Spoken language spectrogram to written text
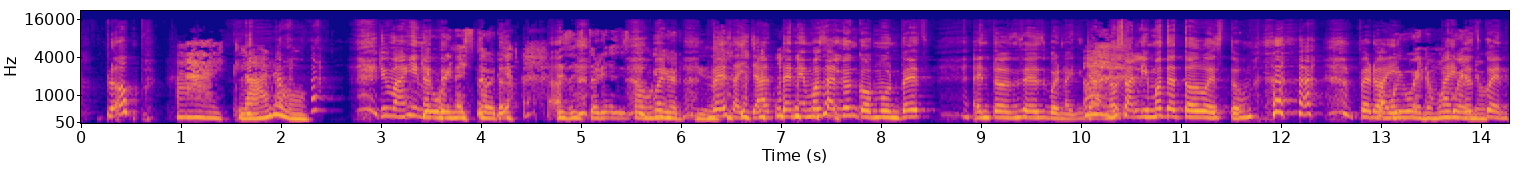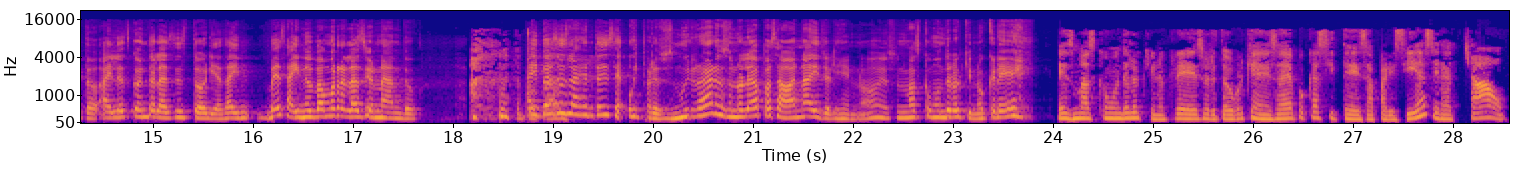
plop. Ay, claro. Imagínate. Qué buena historia. Esa historia sí está muy divertida. Ves, ahí ya tenemos algo en común, ¿ves? Entonces, bueno, ya nos salimos de todo esto. Pero ahí, muy bueno, muy ahí bueno. les cuento, ahí les cuento las historias. Ahí, ¿Ves? Ahí nos vamos relacionando. Hay veces la gente dice, uy, pero eso es muy raro, eso no le ha pasado a nadie. Yo le dije, no, eso es más común de lo que uno cree. Es más común de lo que uno cree, sobre todo porque en esa época si te desaparecías era chao.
